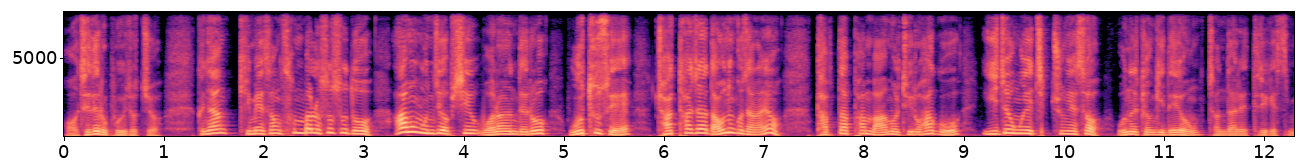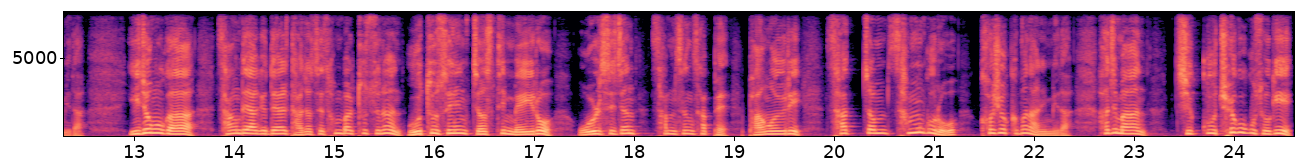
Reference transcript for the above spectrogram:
어, 제대로 보여줬죠. 그냥 김혜성 선발로 썼어도 아무 문제 없이 원하는 대로 우투수에 좌타자 나오는 거잖아요. 답답한 마음을 뒤로 하고 이정우에 집중해서 오늘 경기 내용 전달해 드리겠습니다. 이정우가 상대하게 될 다저스의 선발 투수는 우투수인 저스틴 메이로 올 시즌 3승 4패, 방어율이 4.39로 커쇼급은 아닙니다. 하지만 직구 최고 구속이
